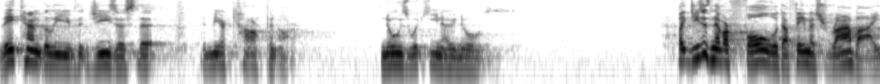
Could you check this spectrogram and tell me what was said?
They can't believe that Jesus, the the mere carpenter, knows what he now knows. Like Jesus never followed a famous rabbi.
